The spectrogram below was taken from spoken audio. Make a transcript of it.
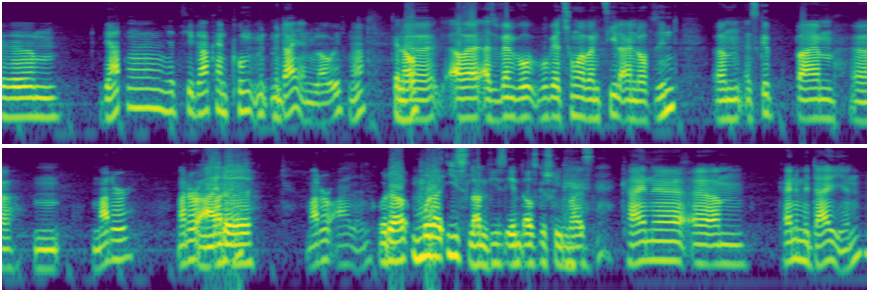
Ähm, wir hatten jetzt hier gar keinen Punkt mit Medaillen, glaube ich. Ne? Genau. Äh, aber also wenn, wo, wo wir jetzt schon mal beim Zieleinlauf sind, ähm, es gibt beim äh, Mother, Mother Island, Mother Island oder Mutter Island, wie es eben ausgeschrieben heißt. keine, ähm, keine Medaillen.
